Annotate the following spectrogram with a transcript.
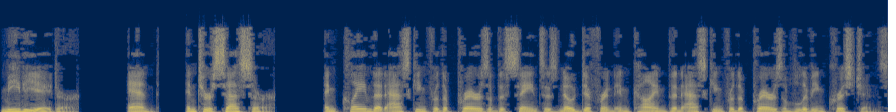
mediator and intercessor, and claim that asking for the prayers of the saints is no different in kind than asking for the prayers of living Christians.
